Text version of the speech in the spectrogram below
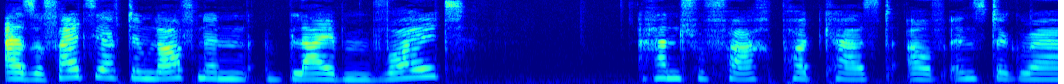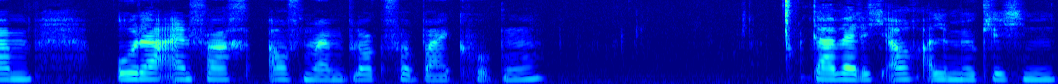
Also, falls ihr auf dem Laufenden bleiben wollt, Handschuhfach Podcast auf Instagram oder einfach auf meinem Blog vorbeigucken. Da werde ich auch alle möglichen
